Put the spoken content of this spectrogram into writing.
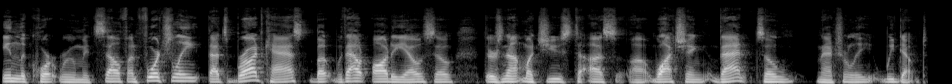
in the courtroom itself. Unfortunately, that's broadcast, but without audio, so there's not much use to us uh, watching that. So naturally, we don't.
